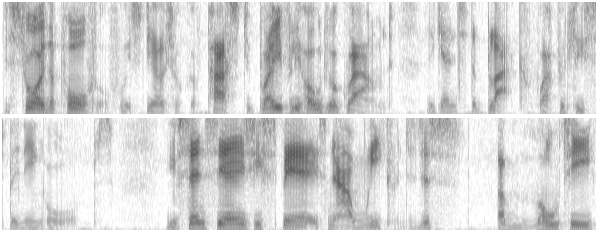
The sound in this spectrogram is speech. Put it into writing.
destroy the portal for which the Oakaruk have passed, to bravely hold your ground against the black, rapidly spinning orbs. You sense the energy spear is now weakened. Is this a multi.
